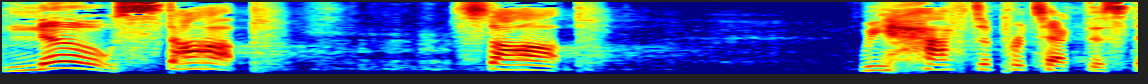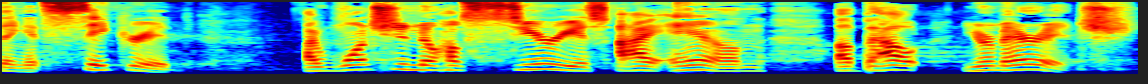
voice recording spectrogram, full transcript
no, stop. Stop. We have to protect this thing. It's sacred. I want you to know how serious I am about your marriage.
